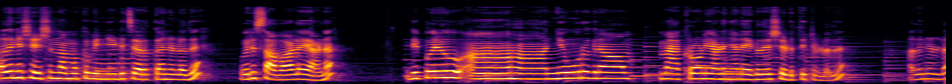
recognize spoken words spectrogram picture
അതിനുശേഷം നമുക്ക് പിന്നീട് ചേർക്കാനുള്ളത് ഒരു സവാളയാണ്. ഇതിപ്പോൾ ഒരു അഞ്ഞൂറ് ഗ്രാം മാക്രോണിയാണ് ഞാൻ ഏകദേശം എടുത്തിട്ടുള്ളത്. അതിനുള്ള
